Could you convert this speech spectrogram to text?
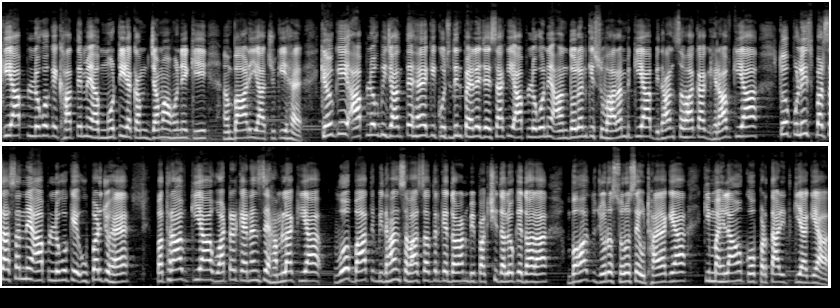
कि आप लोगों के खाते में अब मोटी रकम जमा होने की बारी आ चुकी है। क्योंकि आप लोग भी जानते हैं कि कुछ दिन पहले जैसा कि आप लोगों ने आंदोलन की शुभारंभ किया, विधानसभा का घेराव किया तो पुलिस प्रशासन ने आप लोगों के ऊपर जो है पथराव किया, वाटर कैनन से हमला किया, वो बात विधानसभा सत्र के दौरान विपक्षी दलों के द्वारा बहुत ज़ोरों शोरों से उठाया गया कि महिलाओं को प्रताड़ित किया गया।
